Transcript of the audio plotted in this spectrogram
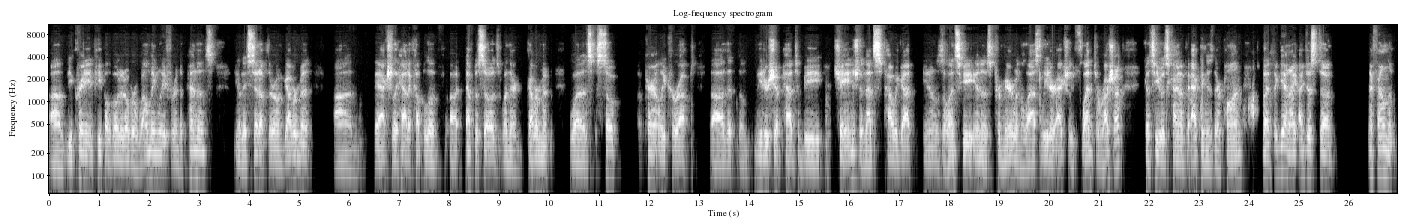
Uh, the Ukrainian people voted overwhelmingly for independence. You know, they set up their own government. Um, they actually had a couple of uh, episodes when their government was so apparently corrupt uh, that the leadership had to be changed, and that's how we got you know Zelensky in as premier when the last leader actually fled to Russia because he was kind of acting as their pawn. But again, I, I just uh, I found the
